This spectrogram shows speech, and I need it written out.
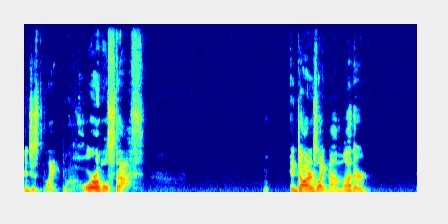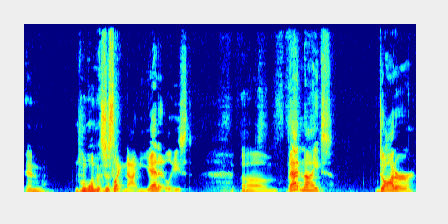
And just like horrible stuff. And daughter's like, not mother. And the woman's just like, not yet, at least. Um, that night, daughter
